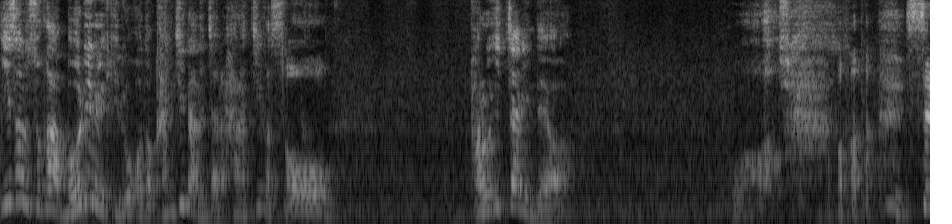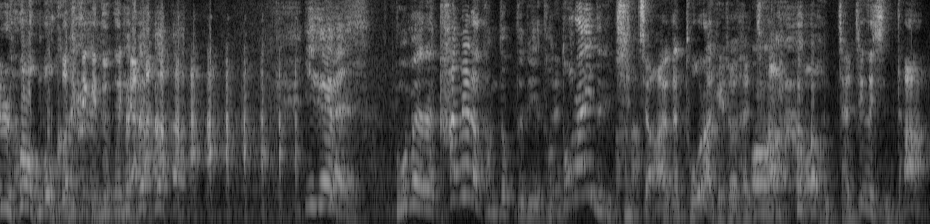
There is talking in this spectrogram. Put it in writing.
이 선수가 머리를 기르고도 간지나는 짤을 하나 찍었어. 요오 바로 이 짤인데요. 와. 슬로우 모가 새끼 누구냐? 이게 보면은 카메라 감독들이 더 네. 또라이들이 많아. 진짜 아, 약간 돌아 계셔 살짝. 어. 어, 잘 찍으신다.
